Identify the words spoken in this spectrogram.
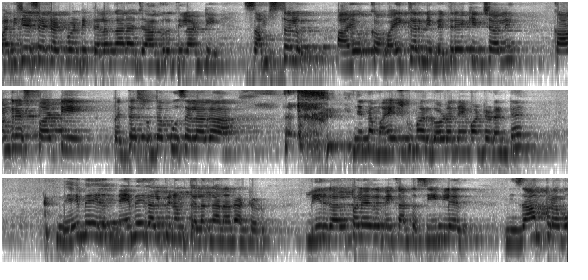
పనిచేసేటటువంటి తెలంగాణ జాగృతి లాంటి సంస్థలు ఆ యొక్క వైఖరిని వ్యతిరేకించాలి. కాంగ్రెస్ పార్టీ పెద్ద శుద్ధపూసలాగా నిన్న మహేష్ కుమార్ గౌడ్ ఏమంటాడంటే మేమే మేమే కలిపినాం తెలంగాణ అని అంటాడు. మీరు కలపలేదు మీకు అంత సీన్ లేదు. నిజాం ప్రభు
